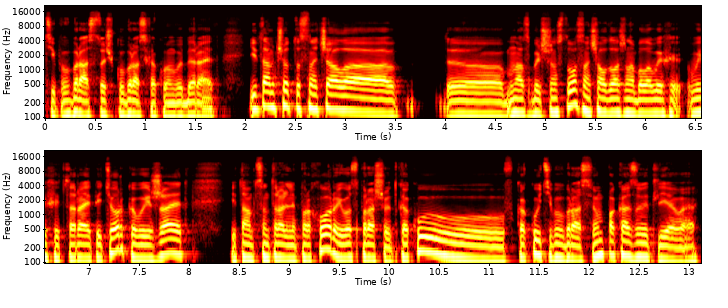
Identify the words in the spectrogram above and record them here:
Типа вбрас, точку вбрас, какой он выбирает. И там что-то сначала у нас большинство, сначала должна была выехать, выехать вторая пятерка, выезжает, и там центральный прохор, его спрашивают, какую, в какую типа вбрасываем, он показывает левое.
